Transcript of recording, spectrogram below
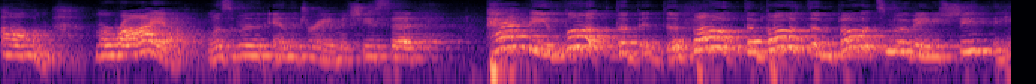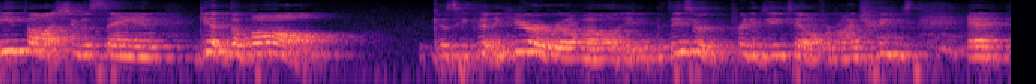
um, Mariah was in the dream, and she said, "Pappy, look, the, the boat, the boat, the boat's moving." She, he thought she was saying, "Get the ball." Because he couldn't hear her real well. These are pretty detailed for my dreams. And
